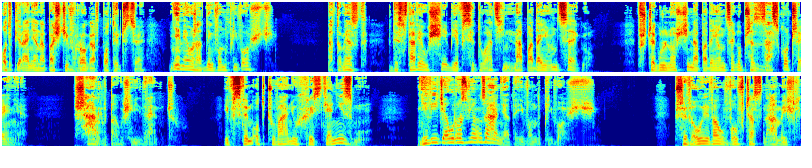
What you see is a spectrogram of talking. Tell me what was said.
odpierania napaści wroga w potyczce, nie miał żadnych wątpliwości. Natomiast gdy stawiał siebie w sytuacji napadającego, w szczególności napadającego przez zaskoczenie, szarpał się i dręczył. I w swym odczuwaniu chrystianizmu nie widział rozwiązania tej wątpliwości. Przywoływał wówczas na myśl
